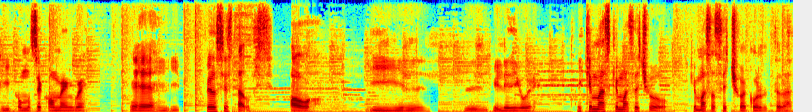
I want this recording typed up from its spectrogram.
y cómo se comen, güey. Y- pero sí he estado, dice. Oh. Y, y le digo, güey, ¿y qué más, qué más has hecho, qué más has hecho acorde a tu edad?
